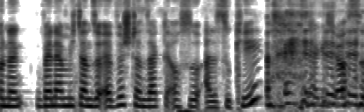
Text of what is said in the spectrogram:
Und dann, wenn er mich dann so erwischt, dann sagt er auch so, alles okay? Dann sage ich auch so,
